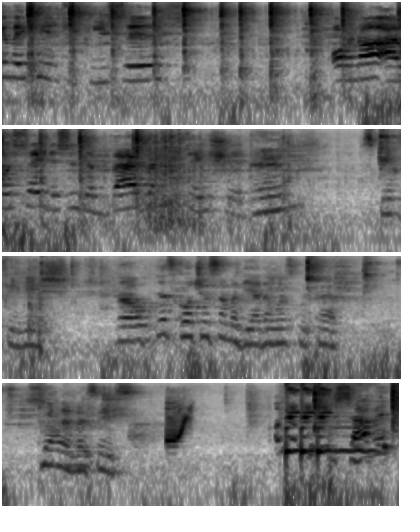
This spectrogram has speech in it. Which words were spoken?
You make it into pieces? Or not? I would say this is a bad reputation. And spin finish. Now, let's go through some of the other ones quicker. Twin Nemesis. Oh, you savage?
